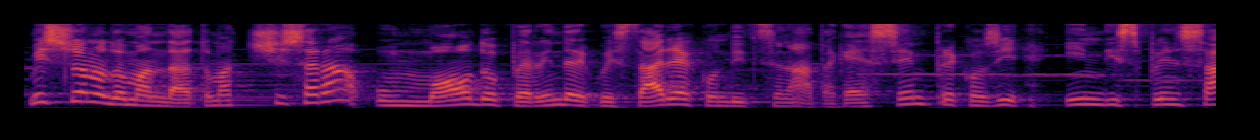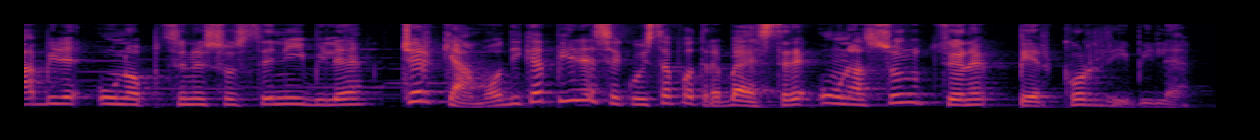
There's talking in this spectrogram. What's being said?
mi sono domandato ma ci sarà un modo per rendere quest'aria condizionata, che è sempre così indispensabile, un'opzione sostenibile? Cerchiamo di capire se questa potrebbe essere una soluzione percorribile.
